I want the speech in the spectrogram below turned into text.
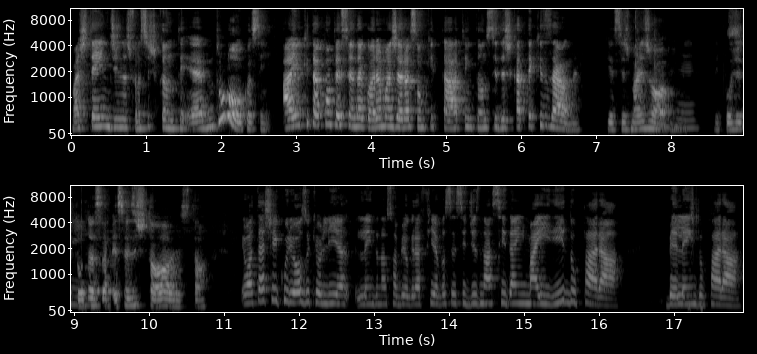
mas tem indígenas franciscanos, tem, é muito louco, assim. Aí o que está acontecendo agora é uma geração que está tentando se descatequizar, né? Esses mais jovens, uhum. né? depois Sim. de todas essas histórias e tal. Eu até achei curioso que eu li, lendo na sua biografia, você se diz nascida em Mairi do Pará, Belém do Pará.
